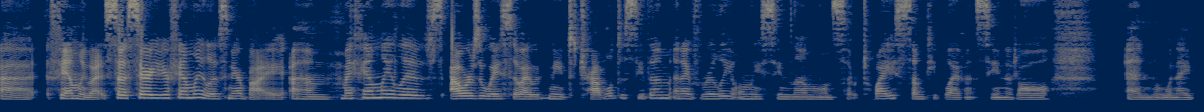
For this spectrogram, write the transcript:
uh, family wise. So, Sarah, your family lives nearby. Um, my family lives hours away, so I would need to travel to see them. And I've really only seen them once or twice. Some people I haven't seen at all. And when I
